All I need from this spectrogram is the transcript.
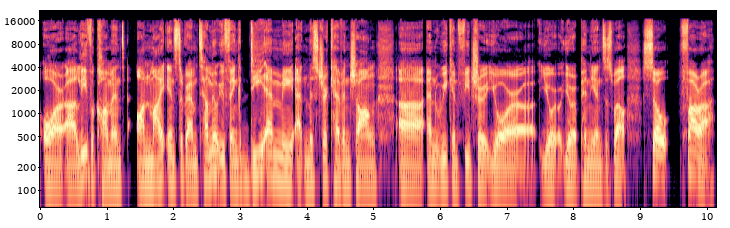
or uh, leave a comment on my Instagram. Tell me what you think. DM me at Mr. Kevin Chong, uh, and we can feature your, uh, your, your opinions as well. So, Farah,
